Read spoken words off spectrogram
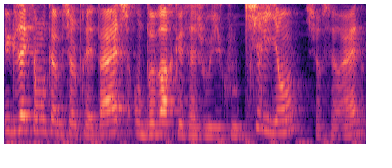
Exactement comme sur le pré-patch. On peut voir que ça joue du coup Kyrian sur ce raid.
